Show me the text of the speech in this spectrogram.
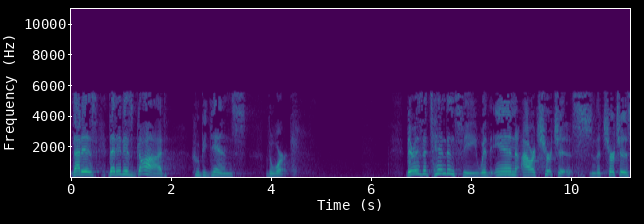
That is, that it is God who begins the work. There is a tendency within our churches, the churches,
